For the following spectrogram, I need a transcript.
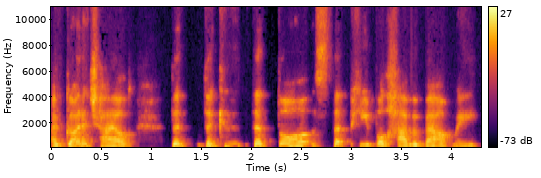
I've got a child. The, the, the thoughts that people have about me,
